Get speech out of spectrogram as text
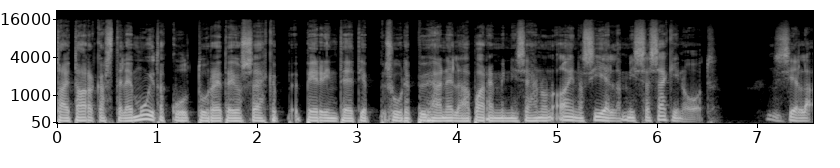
tai tarkastelee muita kulttuureita, jossa ehkä perinteet ja suhde pyhään elää paremmin, niin sehän on aina siellä, missä säkin oot. Hmm. Siellä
